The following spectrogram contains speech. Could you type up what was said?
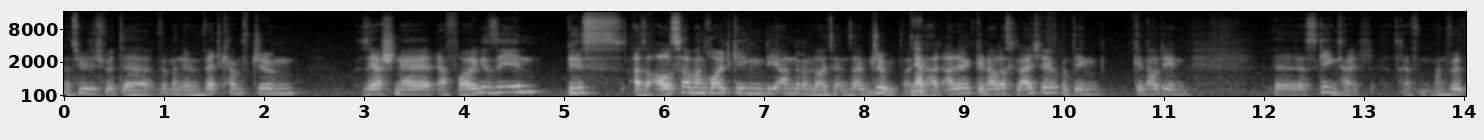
Natürlich wird, der, wird man im Wettkampfgym sehr schnell Erfolge sehen, bis, also außer man rollt gegen die anderen Leute in seinem Gym, weil ja. die halt alle genau das Gleiche und den, genau den, äh, das Gegenteil treffen. Man wird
